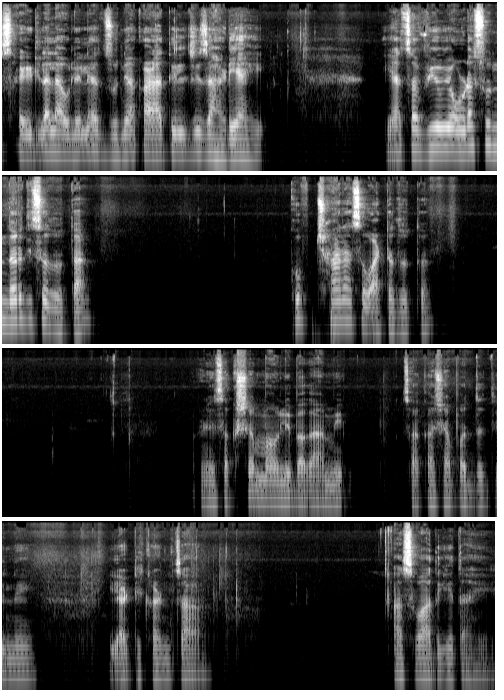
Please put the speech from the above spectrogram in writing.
साईडला लावलेल्या जुन्या काळातील जी झाडी आहे याचा व्ह्यू एवढा सुंदर दिसत होता. खूप छान असं वाटत होतं. आणि सक्षम माऊली बघा आम्ही चा कशा पद्धतीने या ठिकाणचा आस्वाद घेत आहे.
